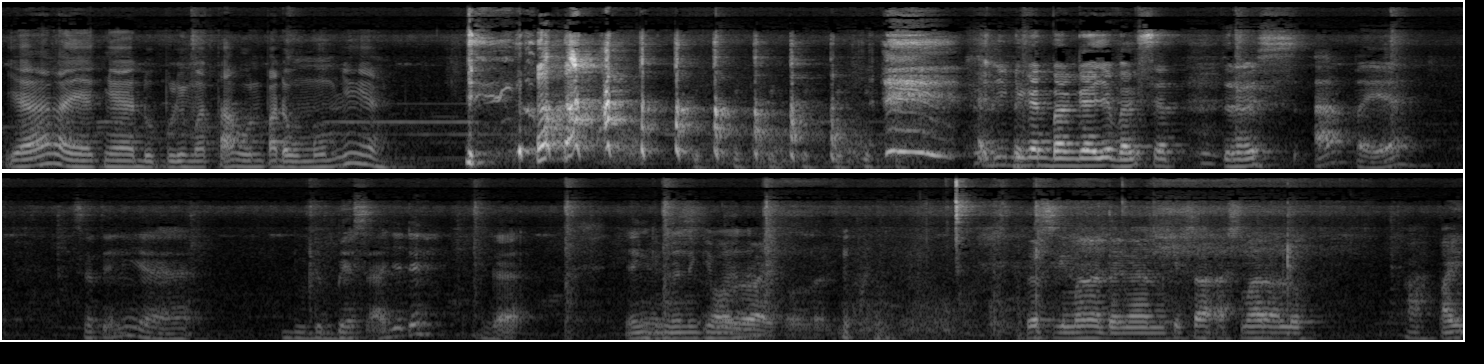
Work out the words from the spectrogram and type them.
ya layaknya 25 tahun pada umumnya ya. Anjing dengan bangganya bangsat. Terus apa ya? Saat ini ya do the best aja deh. Nggak. Yang gimana gimana? Alright alright. Terus gimana dengan kisah asmara lu ah pahit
